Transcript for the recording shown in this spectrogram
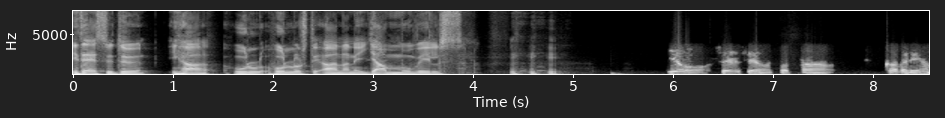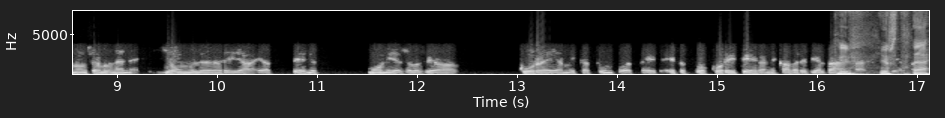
Itse sytyy ihan hull, hullusti aina, niin Jammu Wilson. Joo, se, se on tota, kaverihan on sellainen jonglööri ja, ja tehnyt monia sellaisia koreja, mikä tuntuu, että ei, ei tuo kori tehdä, niin kaveri vielä vääntää. Just näin.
